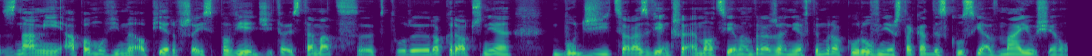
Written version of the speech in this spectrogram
z nami, a pomówimy o pierwszej spowiedzi. To jest temat, który rokrocznie budzi coraz większe emocje, mam wrażenie. W tym roku również taka dyskusja w maju się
